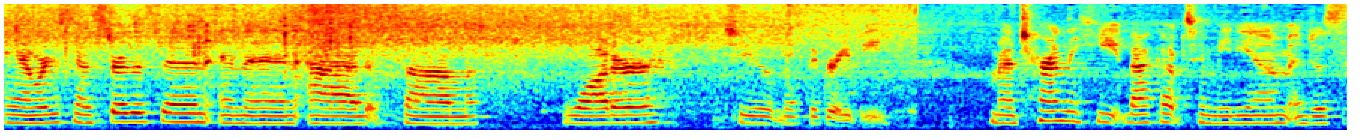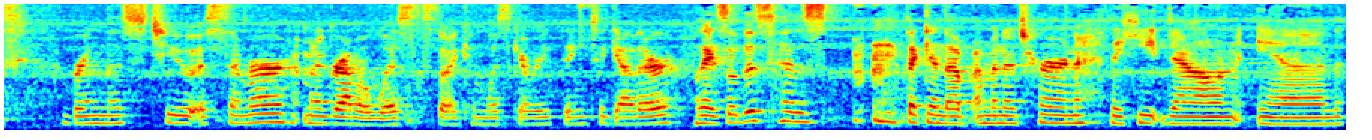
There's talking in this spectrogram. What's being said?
And we're just gonna stir this in and then add some water to make the gravy. I'm gonna turn the heat back up to medium and just bring this to a simmer. I'm gonna grab a whisk so I can whisk everything together. Okay, so this has thickened up. I'm gonna turn the heat down and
